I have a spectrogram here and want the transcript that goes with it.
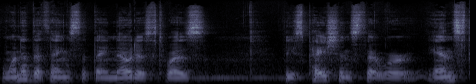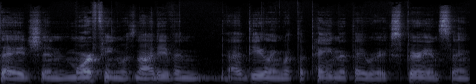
One of the things that they noticed was these patients that were end stage and morphine was not even uh, dealing with the pain that they were experiencing,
